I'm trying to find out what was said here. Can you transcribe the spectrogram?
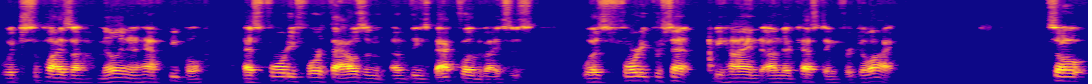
which supplies a million and a half people, has 44,000 of these backflow devices, was 40% behind on their testing for July. So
